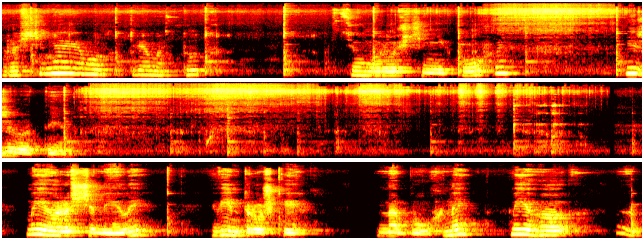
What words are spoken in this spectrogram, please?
Розчиняємо прямо тут, в цьому розчині кофе і желатин. Ми його розчинили, він трошки набухне. Ми його е,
